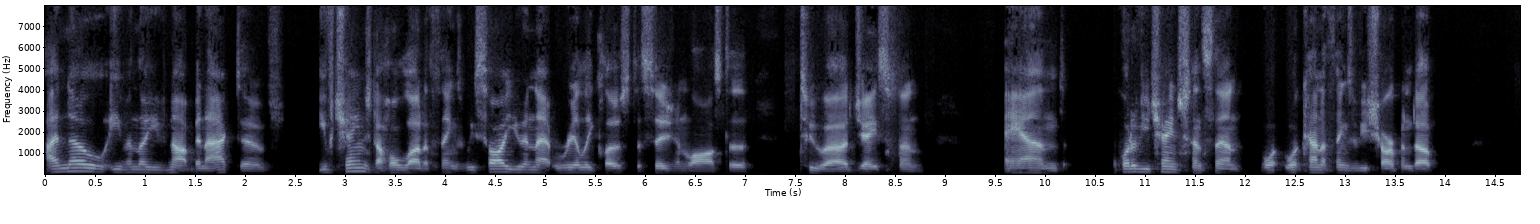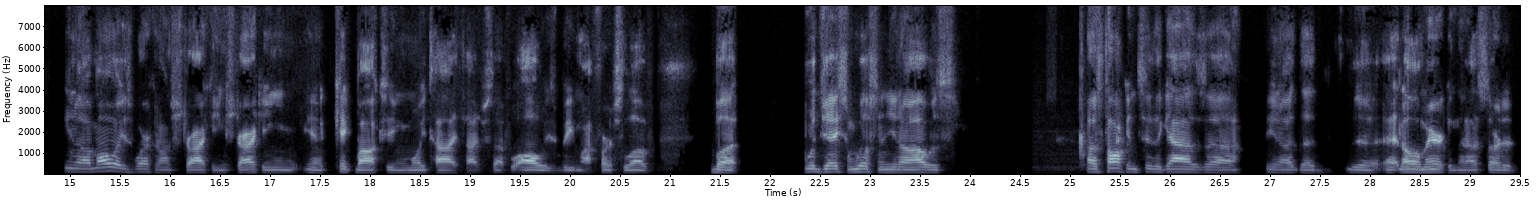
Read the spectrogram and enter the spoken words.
I know even though you've not been active, you've changed a whole lot of things. We saw you in that really close decision loss to to uh, Jason. And what have you changed since then? What what kind of things have you sharpened up? you know, I'm always working on striking. Striking, you know, kickboxing, Muay Thai type stuff will always be my first love. But with Jason Wilson, you know, I was I was talking to the guys, uh, you know, at the the at All American that I started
